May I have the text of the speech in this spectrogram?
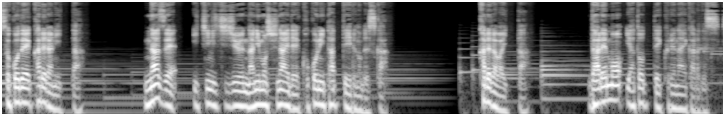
そこで彼らに言った。なぜ一日中何もしないでここに立っているのですか？彼らは言った。誰も雇ってくれないからです。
